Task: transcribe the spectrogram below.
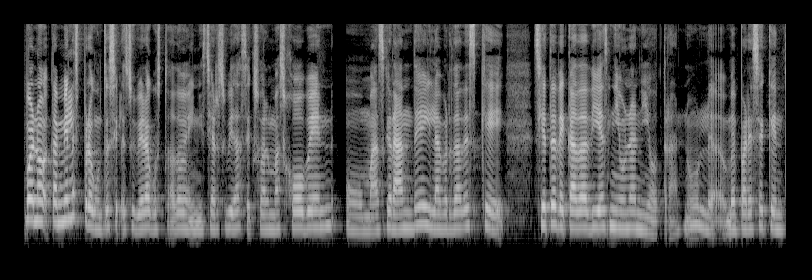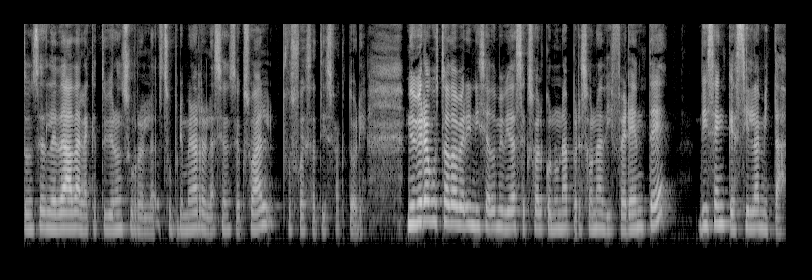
bueno, también les pregunté si les hubiera gustado iniciar su vida sexual más joven o más grande y la verdad es que siete de cada diez ni una ni otra, ¿no? me parece que entonces la edad a la que tuvieron su, primera relación sexual pues fue satisfactoria. Me hubiera gustado haber iniciado mi vida sexual con una persona diferente. Dicen que sí la mitad.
